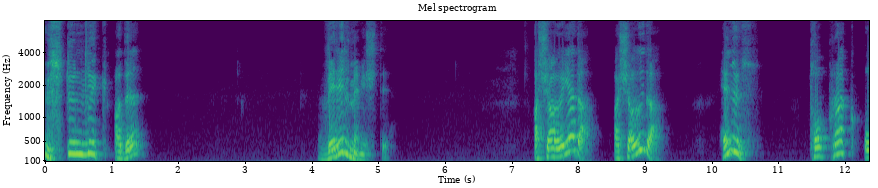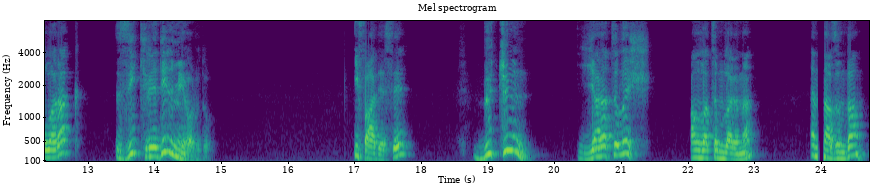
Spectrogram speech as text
üstünlük adı verilmemişti. Aşağıya da, aşağı da henüz toprak olarak zikredilmiyordu. İfadesi bütün yaratılış anlatımlarının en azından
